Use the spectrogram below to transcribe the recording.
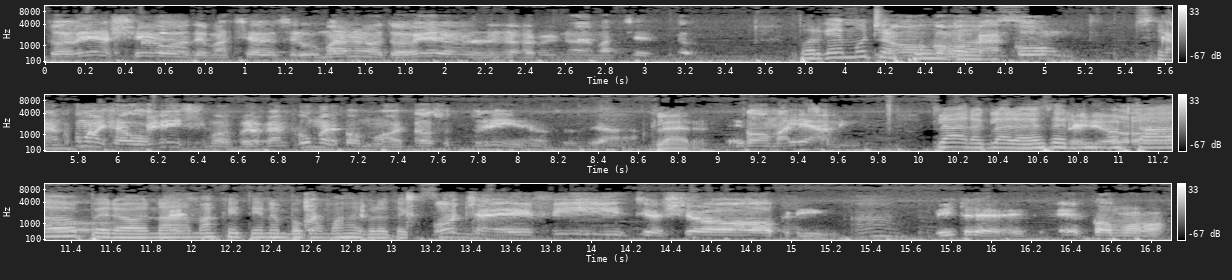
Todavía no llegó demasiado el ser humano, todavía no lo arruinó demasiado. Porque hay muchos no, como puntos. Cancún. Cancún está buenísimo, pero Cancún es como Estados Unidos, o sea, Claro. es como Miami. Claro, claro, es del Pero- mismo estado, pero nada más que tiene un poco más de protección. De edificios, shopping, ¿viste? Es como.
